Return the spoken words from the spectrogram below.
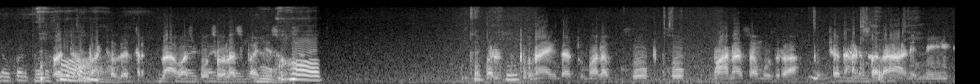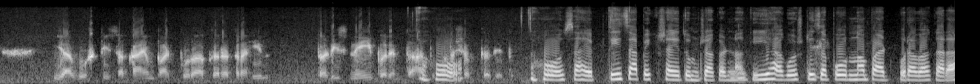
लवकर थोडं हो. पाठवलं तर आपला आवाज पोहोचवलाच पाहिजे. हो. पण पुन्हा एकदा तुम्हाला खूप खूप मानाचा मुद्रा तुमच्या धाडसाला आणि मी या गोष्टीचा कायम पाठपुरावा करत राहील. तडीस नेईपर्यंत हा हो. तुम्हाला शब्द देतो. हो साहेब तीच अपेक्षा आहे तुमच्याकडनं की ह्या गोष्टीचा पूर्ण पाठपुरावा करा.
